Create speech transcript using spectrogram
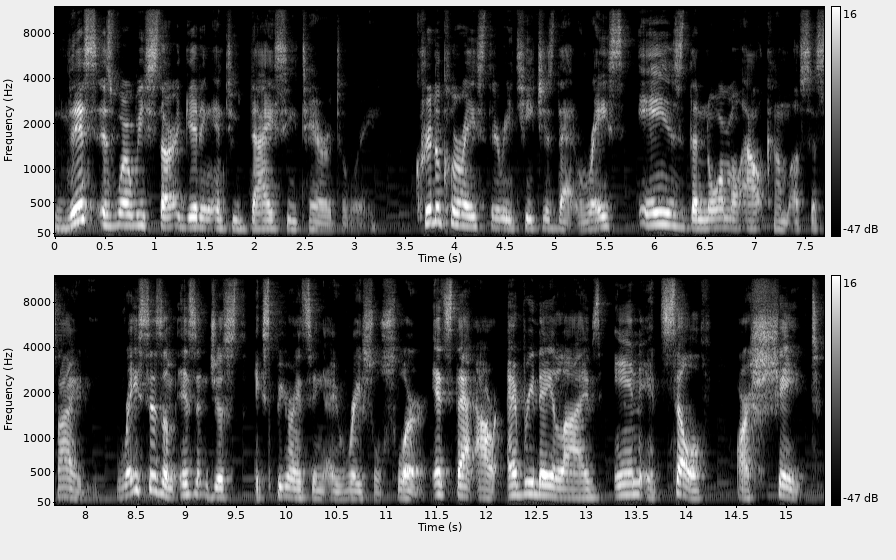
This is where we start getting into dicey territory. Critical race theory teaches that race is the normal outcome of society. Racism isn't just experiencing a racial slur. It's that our everyday lives in itself are shaped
